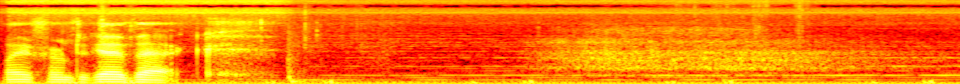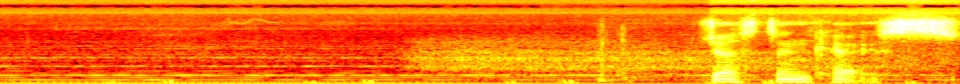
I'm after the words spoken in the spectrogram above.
Wait for him to go back. Just in case.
